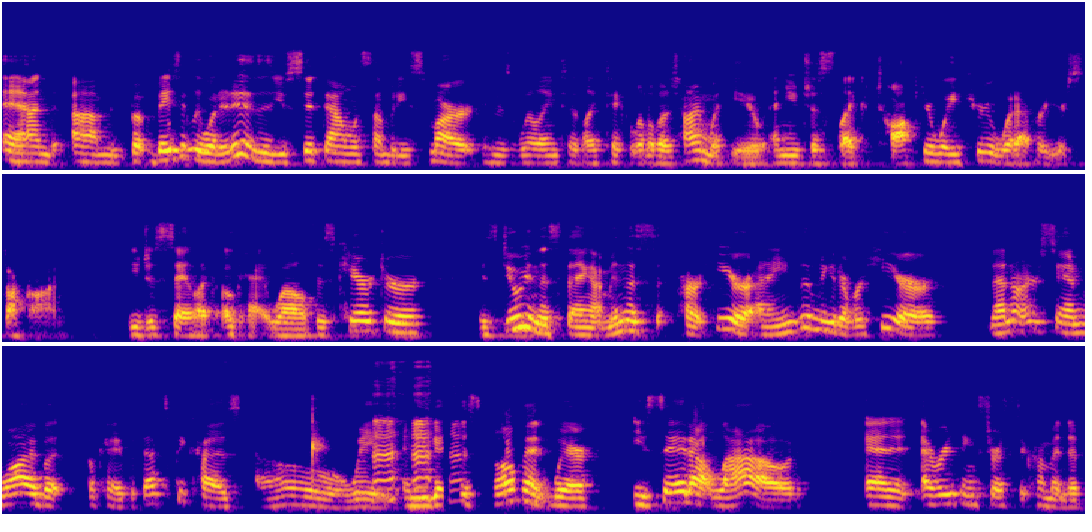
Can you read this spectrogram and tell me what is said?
And um, but basically what it is is you sit down with somebody smart who's willing to like take a little bit of time with you and you just like talk your way through whatever you're stuck on. You just say like, okay, well, this character is doing this thing. I'm in this part here and I need them to get over here. And I don't understand why, but okay, but that's because, oh, wait. And you get this moment where you say it out loud and it, everything starts to come into,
